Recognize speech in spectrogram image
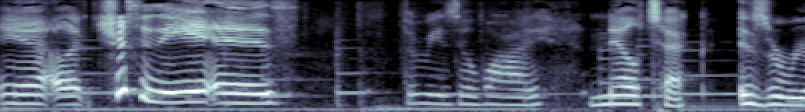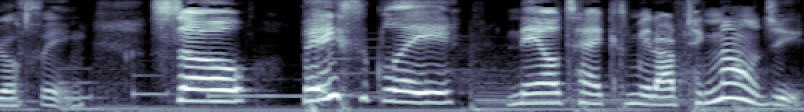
And electricity is the reason why nail tech is a real thing. So basically, nail tech is made out of technology,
